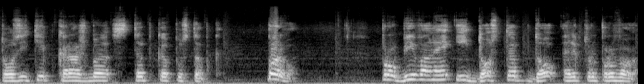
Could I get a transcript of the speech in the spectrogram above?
този тип кражба стъпка по стъпка. Първо, пробиване и достъп до електропровода.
